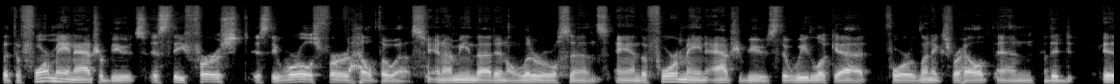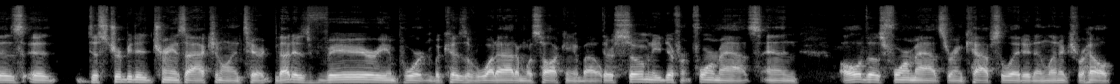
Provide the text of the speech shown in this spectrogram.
But the four main attributes is the first, is the world's first health OS. And I mean that in a literal sense. And the four main attributes that we look at for Linux for Health and the is a distributed transactional integrity. That is very important because of what Adam was talking about. There's so many different formats and all of those formats are encapsulated in Linux for Health.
